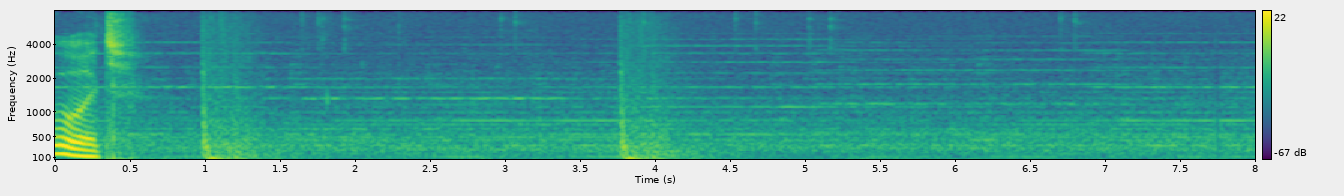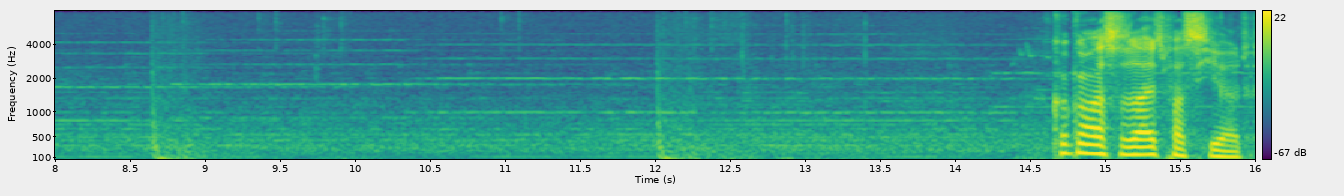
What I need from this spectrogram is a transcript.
Gut. Gucken, was da jetzt passiert.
